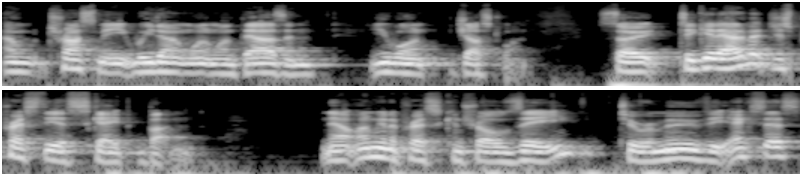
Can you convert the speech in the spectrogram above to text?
And trust me, we don't want 1000. You want just one. So to get out of it, just press the escape button. Now I'm going to press Control Z to remove the excess.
